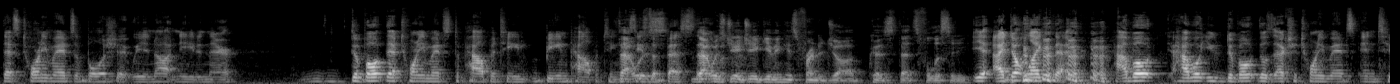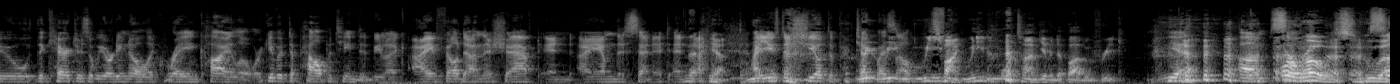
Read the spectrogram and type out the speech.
That's 20 minutes of bullshit we did not need in there. Devote that 20 minutes to Palpatine being Palpatine. That 'cause he's was the best. That was with him. JJ giving his friend a job because that's Felicity. Yeah, I don't like that. how about how about you devote those extra twenty minutes into the characters that we already know, like Rey and Kylo, or give it to Palpatine to be like, I fell down this shaft and I am the Senate, and I, Yeah. I used a shield to protect we, myself. We, we, It's fine. we needed more time given to Babu Frik. Yeah, um, so, or Rose, who so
